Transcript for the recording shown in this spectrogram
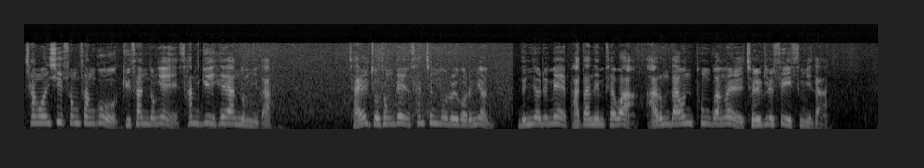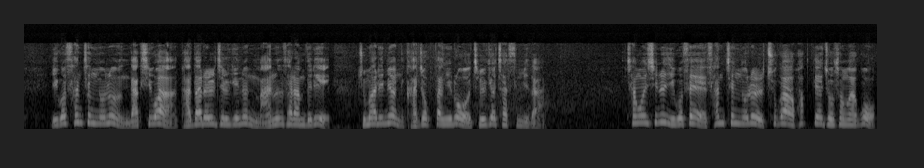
창원시 성산구 규산동의 삼귀 해안로입니다. 잘 조성된 산책로를 걸으면 늦여름의 바다 냄새와 아름다운 풍광을 즐길 수 있습니다. 이곳 산책로는 낚시와 바다를 즐기는 많은 사람들이 주말이면 가족 단위로 즐겨 찾습니다. 창원시는 이곳에 산책로를 추가 확대 조성하고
